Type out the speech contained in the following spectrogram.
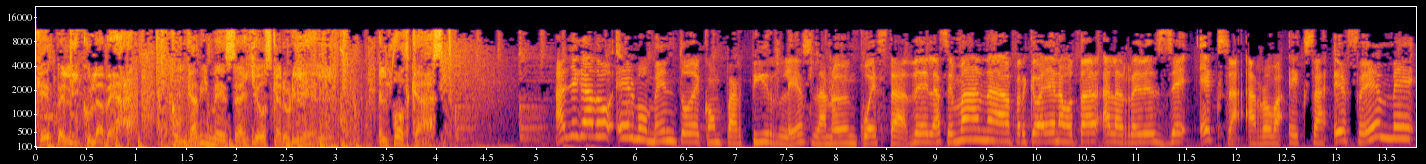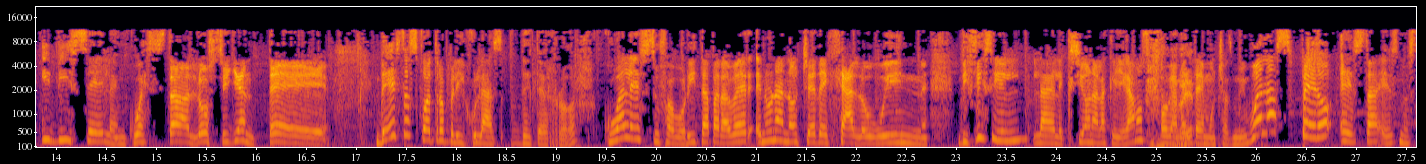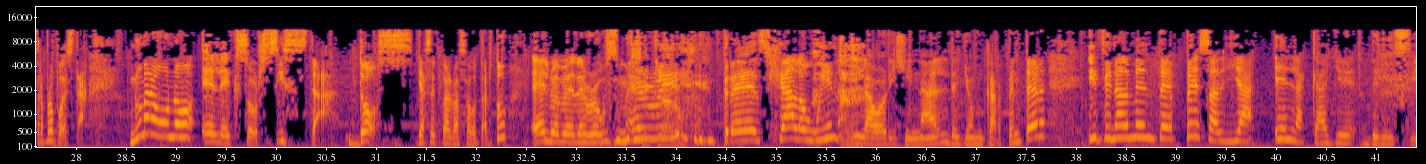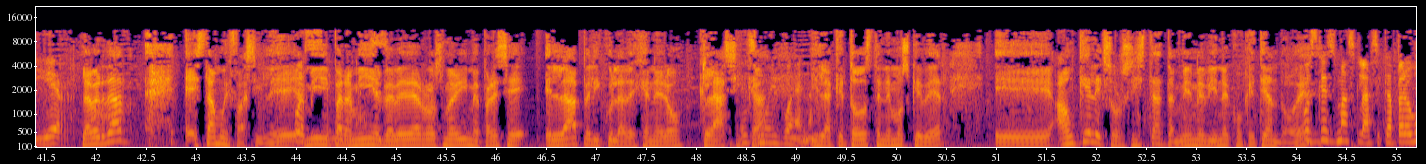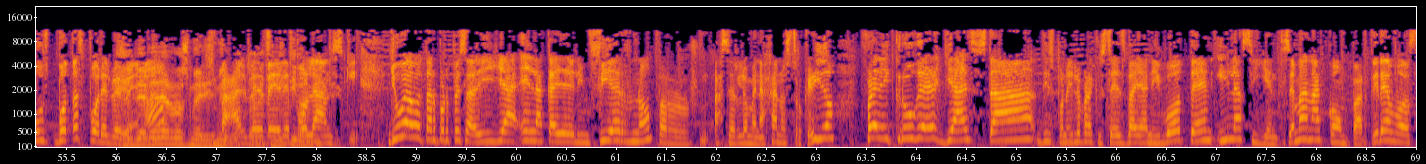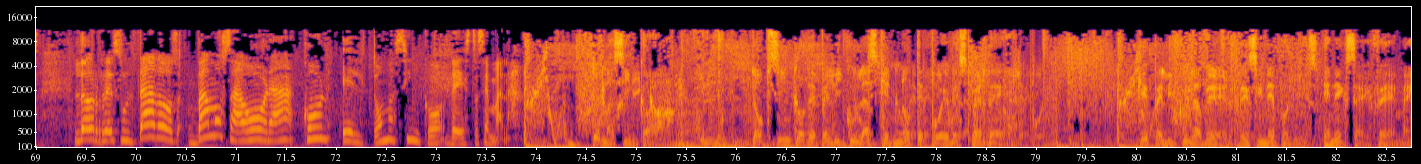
qué película ver. Con Gaby Mesa y Oscar Uriel. El podcast. Ha llegado el momento de compartirles la nueva encuesta de la semana para que vayan a votar a las redes de EXA, arroba EXA FM y dice la encuesta lo siguiente. De estas cuatro películas de terror, ¿cuál es su favorita para ver en una noche de Halloween? Difícil la elección a la que llegamos. Obviamente hay muchas muy buenas, pero esta es nuestra propuesta. Número uno, El Exorcista. Dos, ya sé cuál vas a votar tú. El bebé de Rosemary. Tres, Halloween, la original de John Carpenter. Y finalmente, Pesadilla en la calle del infierno. La verdad, está muy fácil. ¿eh? Pues a mí, sí. para mí, el bebé de Rosemary me parece la película de género clásica Es muy buena. y la que todos tenemos que ver. Eh, aunque el exorcista también me viene coqueteando, ¿eh? Pues que es más clásica, pero votas por el bebé, El bebé ¿no? de Rosemary es mi Va, voto, el bebé de. Polanski. Yo voy a votar por Pesadilla en la calle del infierno por hacerle homenaje a nuestro querido Freddy Krueger. Ya está disponible para que ustedes vayan y voten y la siguiente semana compartiremos los resultados. Vamos ahora con el toma 5 de esta semana. Toma 5. Top 5 de películas que no te puedes perder. ¿Qué película ver de Cinépolis en Exa FM?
